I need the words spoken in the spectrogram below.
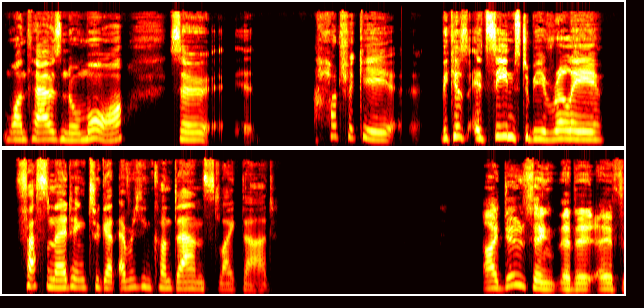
1000 or more. So, uh, how tricky, because it seems to be really fascinating to get everything condensed like that. I do think that if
